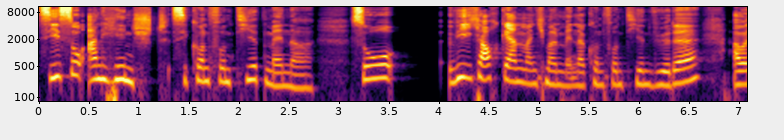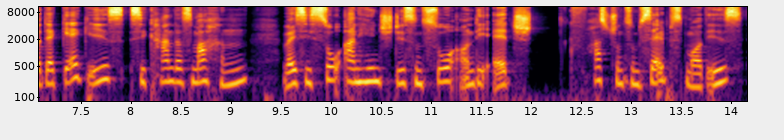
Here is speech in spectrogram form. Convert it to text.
sie ist so unhinged, sie konfrontiert Männer, so wie ich auch gern manchmal Männer konfrontieren würde, aber der Gag ist, sie kann das machen, weil sie so unhinged ist und so on the edge fast schon zum Selbstmord ist,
